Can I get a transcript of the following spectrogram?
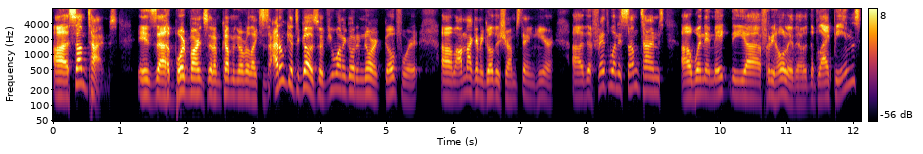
uh, sometimes is uh, Board Martin said, I'm coming over. Like, says, I don't get to go. So if you want to go to Newark, go for it. Um, I'm not going to go this year. I'm staying here. Uh, the fifth one is sometimes uh, when they make the uh, frijole, the, the black beans.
